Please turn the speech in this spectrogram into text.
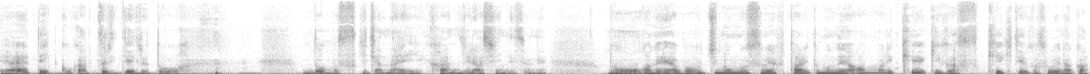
え、ああやって1個がっつり出ると どうも好きじゃない感じらしいんですよね。のがねやっぱうちの娘2人ともねあんまりケーキがケーキというかそういうなんか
